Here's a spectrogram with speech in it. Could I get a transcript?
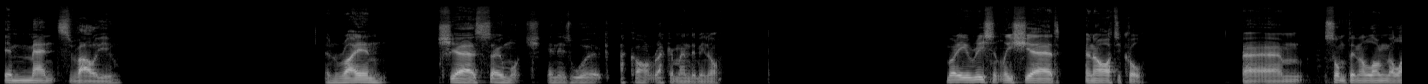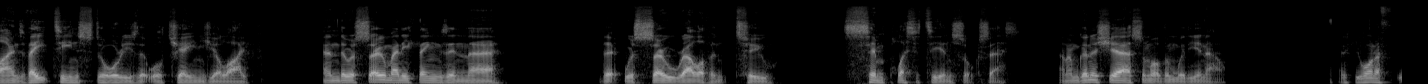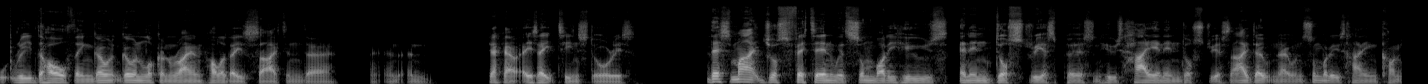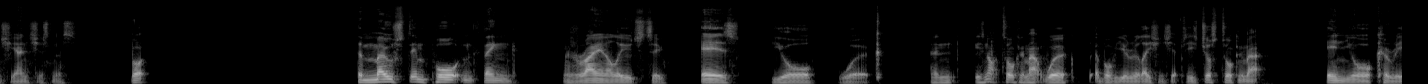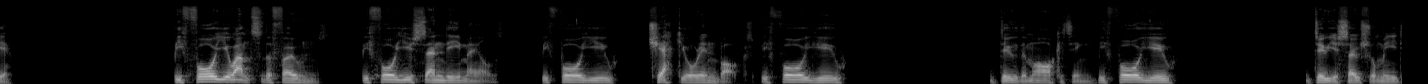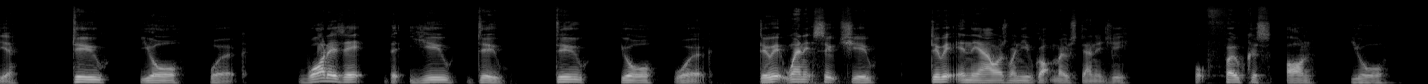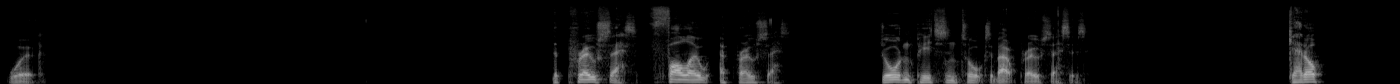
immense value. And Ryan shares so much in his work, I can't recommend him enough. But he recently shared an article, um, something along the lines of 18 stories that will change your life. And there were so many things in there that was so relevant to simplicity and success. And I'm going to share some of them with you now. And if you want to read the whole thing, go and go and look on Ryan Holiday's site and uh, and and check out his 18 stories. This might just fit in with somebody who's an industrious person, who's high in industrious, and I don't know, and somebody who's high in conscientiousness. But the most important thing, as Ryan alludes to, is your work. And he's not talking about work above your relationships, he's just talking about in your career. Before you answer the phones, before you send emails, before you check your inbox, before you do the marketing, before you do your social media, do your work. What is it that you do? Do your work. Do it when it suits you. Do it in the hours when you've got most energy, but focus on your work. The process, follow a process. Jordan Peterson talks about processes. Get up,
